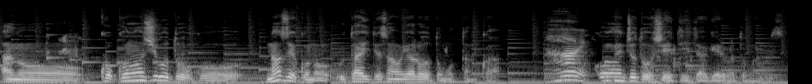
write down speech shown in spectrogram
あのーここのお仕事をこうなぜこの歌い手さんをやろうと思ったのか。はい。この辺ちょっと教えていただければと思います。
